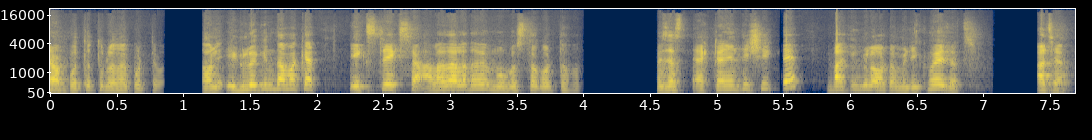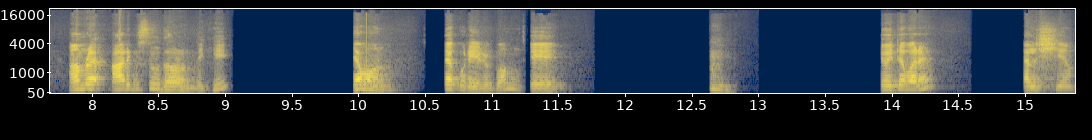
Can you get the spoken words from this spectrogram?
দ্রাব্যতার তুলনা করতে পারতেছি তাহলে এগুলো কিন্তু আমাকে এক্সট্রা এক্সট্রা আলাদা আলাদাভাবে মুখস্থ করতে হবে। জাস্ট একটা নীতি শিখলে বাকিগুলো অটোমেটিক হয়ে যাচ্ছে। আচ্ছা আমরা আর কিছু উদাহরণ দেখি। যেমন, চিন্তা করি এরকম যে হইতে পারে? ক্যালসিয়াম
